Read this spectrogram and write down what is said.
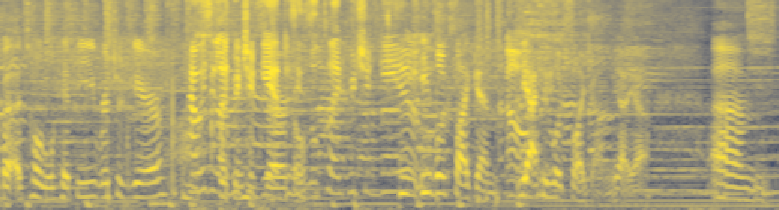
but a total hippie Richard Gere. How is he like Richard Gere? Does he look like Richard He, Gere? he looks like him. Oh, yeah, okay. he looks like him. Yeah, yeah. Um,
